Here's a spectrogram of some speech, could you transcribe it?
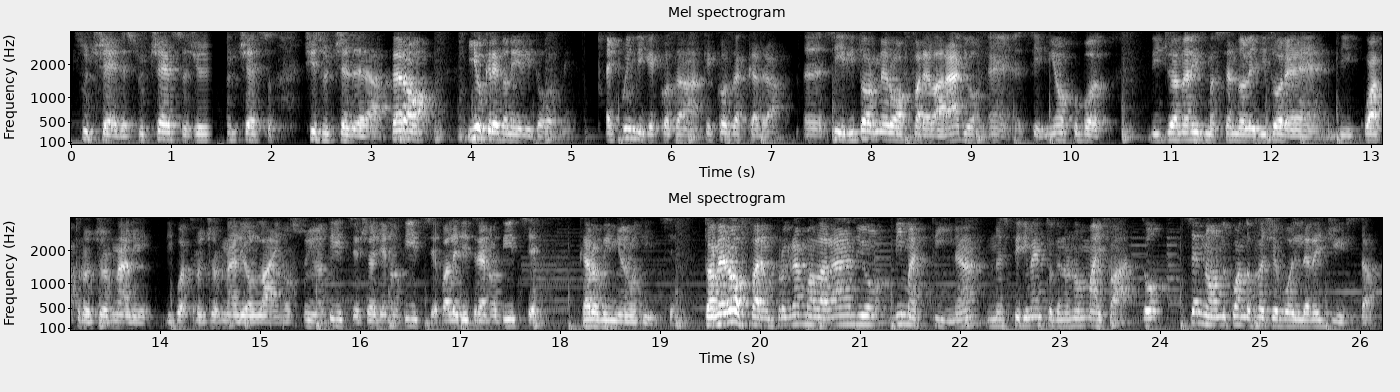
Succede, è successo, ci è successo, ci succederà. Però io credo nei ritorni. E quindi che cosa, che cosa accadrà? Eh, sì, ritornerò a fare la radio, eh, sì, mi occupo di giornalismo essendo l'editore di quattro giornali, di quattro giornali online, Studio Notizie, Ceglie Notizie, Valle di Tre Notizie, Carovigno Notizie. Tornerò a fare un programma alla radio di mattina, un esperimento che non ho mai fatto, se non quando facevo il regista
